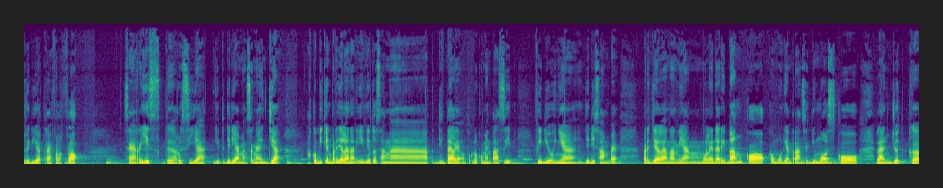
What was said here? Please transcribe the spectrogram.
video travel vlog series ke Rusia gitu. Jadi emang sengaja aku bikin perjalanan ini tuh sangat detail ya untuk dokumentasi videonya. Jadi sampai perjalanan yang mulai dari Bangkok, kemudian transit di Moskow, lanjut ke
